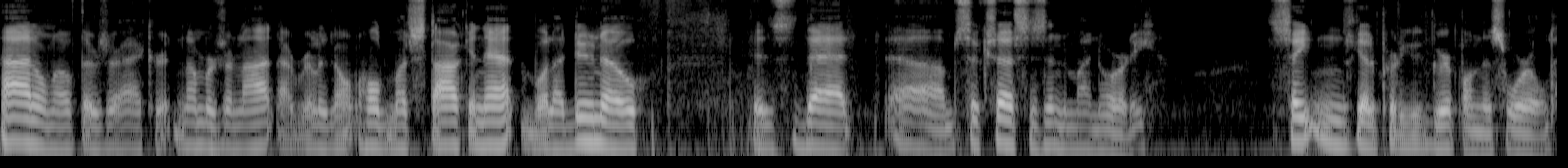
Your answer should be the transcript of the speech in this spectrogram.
I don't know if those are accurate numbers or not. I really don't hold much stock in that. What I do know is that um, success is in the minority. Satan's got a pretty good grip on this world.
